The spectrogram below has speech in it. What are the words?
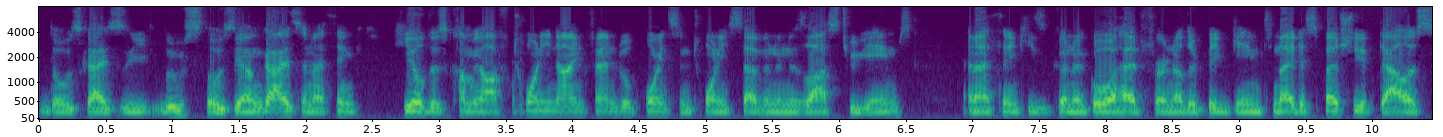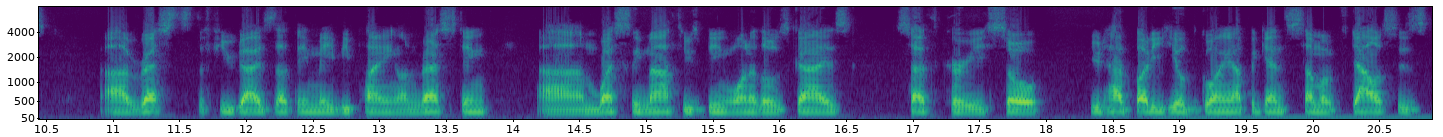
those guys loose, those young guys, and I think Hield is coming off 29 FanDuel points and 27 in his last two games, and I think he's going to go ahead for another big game tonight, especially if Dallas uh, rests the few guys that they may be planning on resting. Um, Wesley Matthews being one of those guys, Seth Curry. So you'd have Buddy Hield going up against some of Dallas's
